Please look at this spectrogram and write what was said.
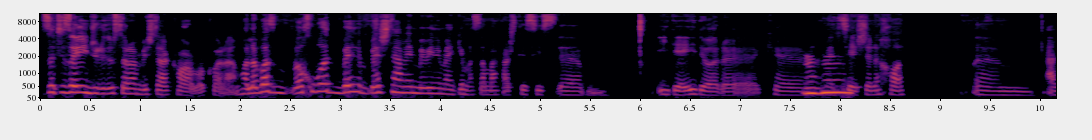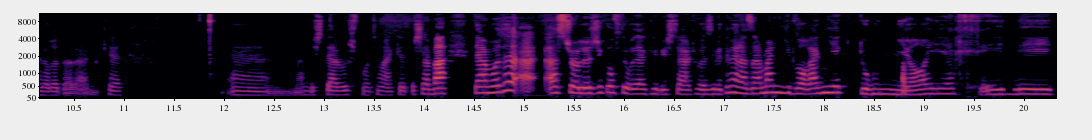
سه چیزای اینجوری دوست دارم بیشتر کار بکنم. حالا باز خوب بشنویم ببینیم اگه مثلا بفرض کسی ایده ای داره که مدیتیشن خاص علاقه دارن که من بیشتر روش متمرکز بشم. و در مورد astrology گفته بودم که بیشتر توضیح بده. به نظر من واقعا یک دنیای خیلی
